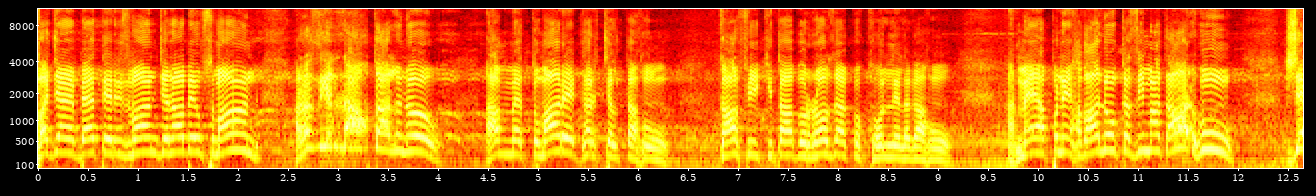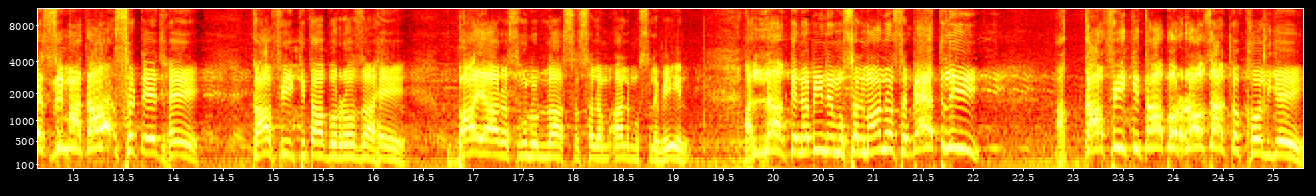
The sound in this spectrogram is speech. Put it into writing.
وجہ بیت رضوان جناب عثمان رضی اللہ تعالیٰ نو اب میں تمہارے گھر چلتا ہوں، کافی کتاب و روزہ کو کھولنے لگا ہوں۔ میں اپنے حوالوں کا ذمہ دار ہوں، یہ ذمہ دار سٹیج ہے، کافی کتاب و روزہ ہے۔ بایا رسول اللہ صلی اللہ علیہ وسلم المسلمین اللہ کے نبی نے مسلمانوں سے بیعت لی۔ کافی کتاب اور روزہ کو کھولیے۔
